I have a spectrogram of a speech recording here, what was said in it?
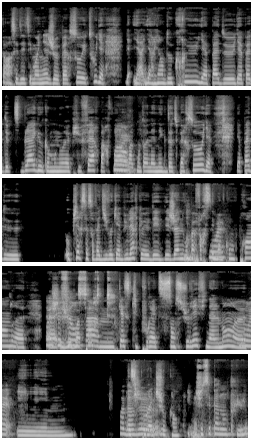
enfin c'est des témoignages perso et tout. Il y a y a, y a rien de cru. Il y a pas de il y a pas de petites blagues comme on aurait pu faire parfois en racontant une anecdote perso. Il y a y a pas de au pire ça sera fait du vocabulaire que des, des jeunes vont pas forcément comprendre. Euh, je, je vois pas hum, qu'est-ce qui pourrait être censuré finalement euh, et ouais, ben je... pourrait être choquant. je sais pas non plus.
